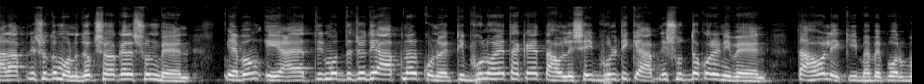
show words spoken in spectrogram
আর আপনি শুধু মনোযোগ সহকারে শুনবেন, এবং এই আয়াতটির মধ্যে যদি আপনার কোনো একটি ভুল হয়ে থাকে, তাহলে সেই ভুলটিকে আপনি শুদ্ধ করে নেবেন। তাহলে কীভাবে পড়ব?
